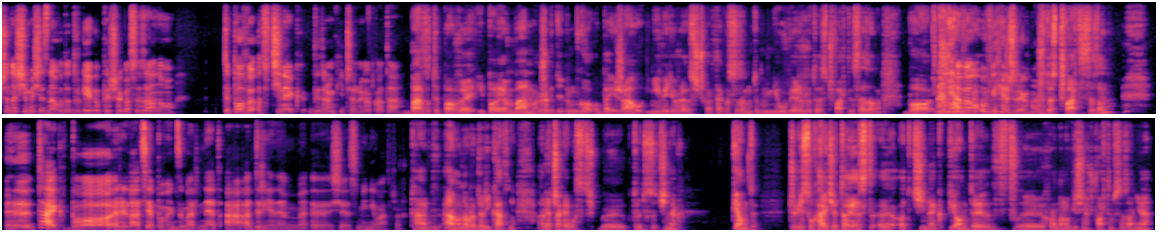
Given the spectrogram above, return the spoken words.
przenosimy się znowu do drugiego, pierwszego sezonu. Typowy odcinek Biedronki Czarnego Kota. Bardzo typowy i powiem wam, że gdybym go obejrzał i nie wiedział, że jest z czwartego sezonu, to bym nie uwierzył, że to jest czwarty sezon. Bo już Ja wam, uwierzyłam. że to jest czwarty sezon? Y, tak, bo relacja pomiędzy Marinette a Adrienem y, się zmieniła trochę. Tak? A no dobra, delikatnie. Ale czekaj, bo coś, y, który to jest odcinek? Piąty. Czyli słuchajcie, to jest y, odcinek piąty w, y, chronologicznie w czwartym sezonie.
